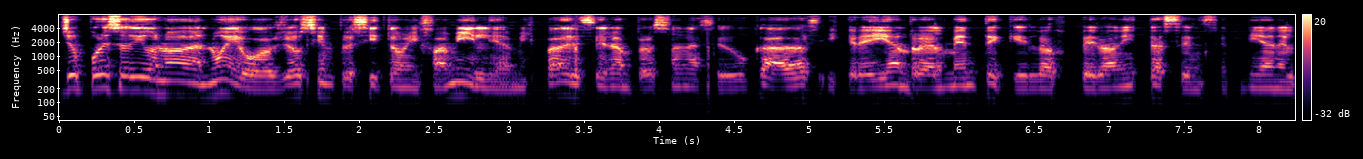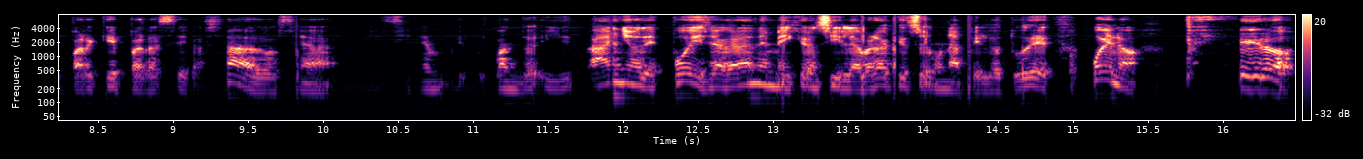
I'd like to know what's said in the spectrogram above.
Yo por eso digo nada nuevo, yo siempre cito a mi familia, mis padres eran personas educadas y creían realmente que los peronistas se encendían el parque para hacer asado, o sea, em- cuando y años después ya grandes me dijeron, sí, la verdad que eso es una pelotudez. Bueno, pero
